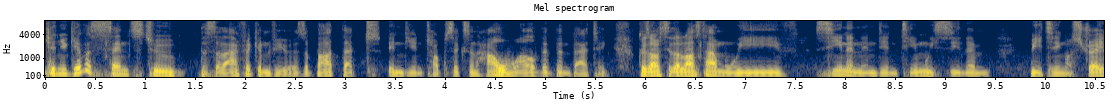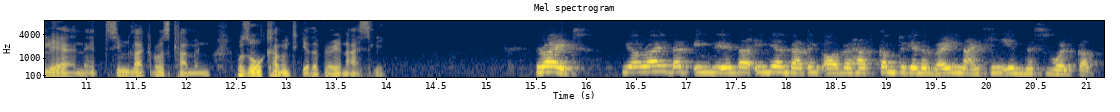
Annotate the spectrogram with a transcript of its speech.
Can you give a sense to the South African viewers about that Indian top six and how well they've been batting? Because obviously, the last time we've seen an Indian team, we see them beating Australia, and it seemed like it was coming was all coming together very nicely. Right, you're right that India, the Indian batting order has come together very nicely in this World Cup.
